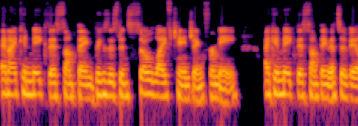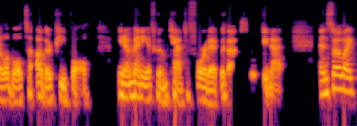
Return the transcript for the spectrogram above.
and I can make this something because it's been so life changing for me. I can make this something that's available to other people, you know, many of whom can't afford it without a safety net. And so, like,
